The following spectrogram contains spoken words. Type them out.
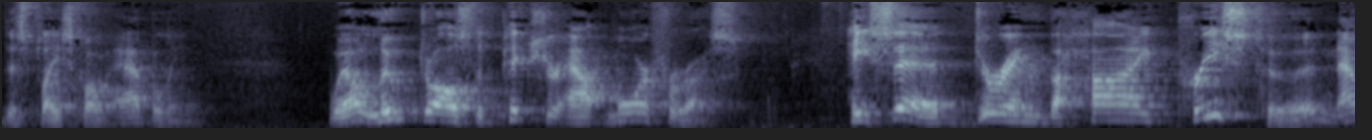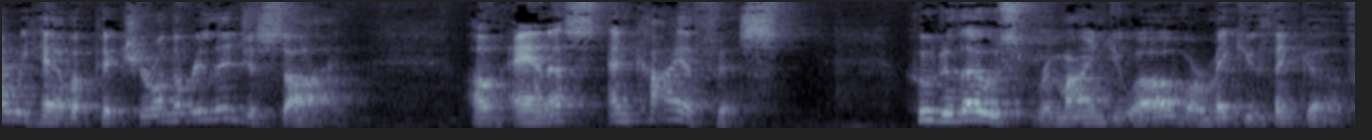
this place called Abilene. Well, Luke draws the picture out more for us. He said during the high priesthood, now we have a picture on the religious side of Annas and Caiaphas. Who do those remind you of or make you think of?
